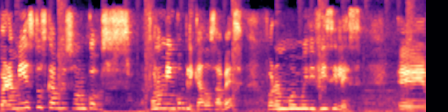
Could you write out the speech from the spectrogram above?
Para mí estos cambios son, fueron bien complicados, ¿sabes? Fueron muy, muy difíciles. Eh,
